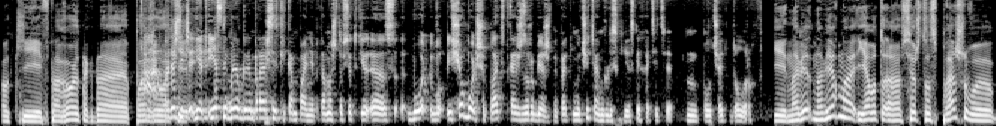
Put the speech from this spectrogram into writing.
Окей, второе тогда по А, релоке- подождите, нет, если мы говорим про российские компании, потому что все-таки еще больше платят, конечно, зарубежные, поэтому учите английский, если хотите получать в долларах. И, наверное, я вот все, что спрашиваю,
